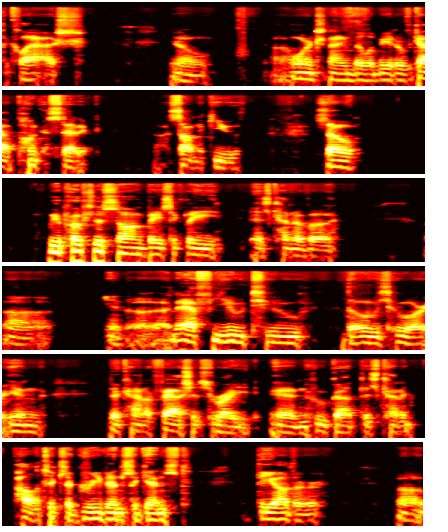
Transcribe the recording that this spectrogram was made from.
The Clash, you know, uh, Orange Nine Millimeter. We've got punk aesthetic, uh, Sonic Youth. So we approach this song basically as kind of a uh, you know, an fu to those who are in the kind of fascist right and who got this kind of politics of grievance against the other, uh,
